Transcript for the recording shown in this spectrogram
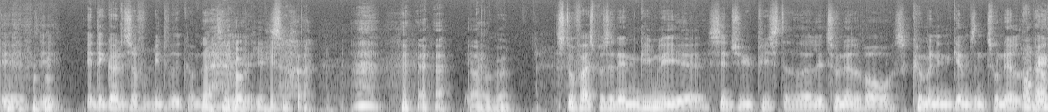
det, det, ja, det gør det så for mit vedkommende. Ja, til, okay. Så, Ja, det var godt. Jeg stod faktisk på sådan en rimelig øh, sindssyg piste, der hedder lidt tunnel, hvor så kører man ind igennem sådan en tunnel, og Okay. der,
